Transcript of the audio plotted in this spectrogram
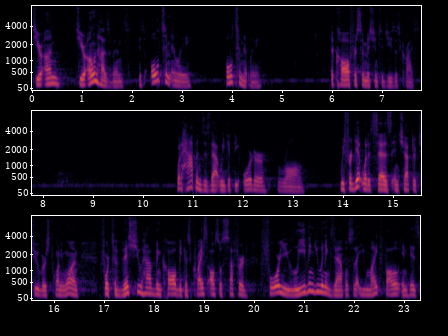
to your un to your own husbands is ultimately, ultimately, the call for submission to Jesus Christ. What happens is that we get the order wrong. We forget what it says in chapter 2, verse 21 for to this you have been called, because Christ also suffered for you, leaving you an example so that you might follow in his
